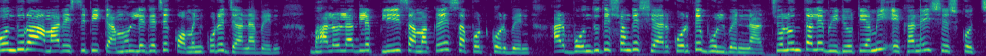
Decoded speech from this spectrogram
বন্ধুরা, আমার রেসিপি কেমন লেগেছে কমেন্ট করে জানাবেন। ভালো লাগলে প্লিজ আমাকে সাপোর্ট করবেন। আর বন্ধুদের সঙ্গে শেয়ার করতে ভুলবেন না। চলুন তাহলে ভিডিওটি আমি এখানেই শেষ করছি।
